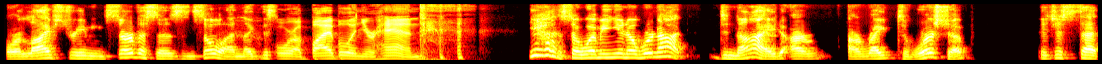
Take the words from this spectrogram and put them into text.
or live streaming services and so on like this or a bible in your hand yeah so i mean you know we're not denied our our right to worship it's just that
